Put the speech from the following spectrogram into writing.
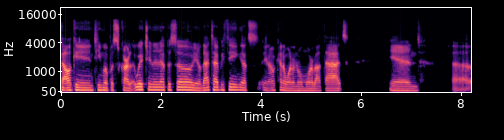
Falcon team up with Scarlet Witch in an episode? You know, that type of thing. That's you know, I kind of want to know more about that and uh,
